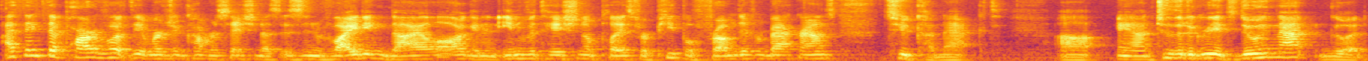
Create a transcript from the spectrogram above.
I think that part of what the emergent conversation does is inviting dialogue and an invitational place for people from different backgrounds to connect. Uh, and to the degree it's doing that, good.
